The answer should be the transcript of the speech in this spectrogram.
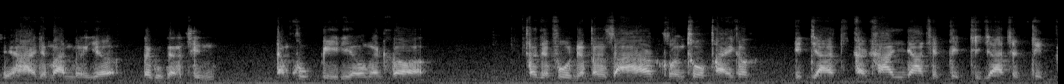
เสียหายในบ้านเมืองเยอะ แล้วคุณตัดสินจำคุกปีเดียวมันก็ ถ้าจะพูดในภาษาคนทั่วไปก็ติดยาเอ่อค้ายาเสพติดติดยาเสพติดไป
